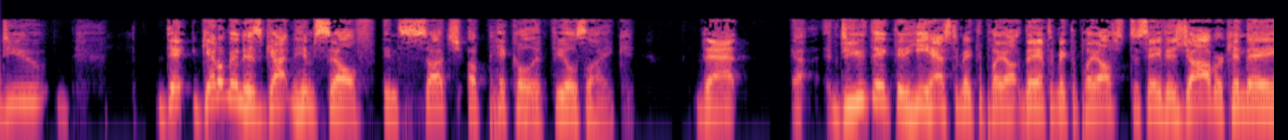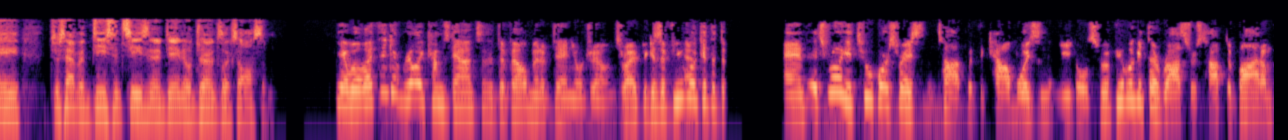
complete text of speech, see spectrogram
do you? De- Gettleman has gotten himself in such a pickle. It feels like that. Uh, do you think that he has to make the playoff? They have to make the playoffs to save his job, or can they just have a decent season and Daniel Jones looks awesome? Yeah, well, I think it really comes down to the development of Daniel Jones, right? Because if you yeah. look at the and it's really a two horse race at the top with the Cowboys and the Eagles, who if you look at their rosters top to bottom,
